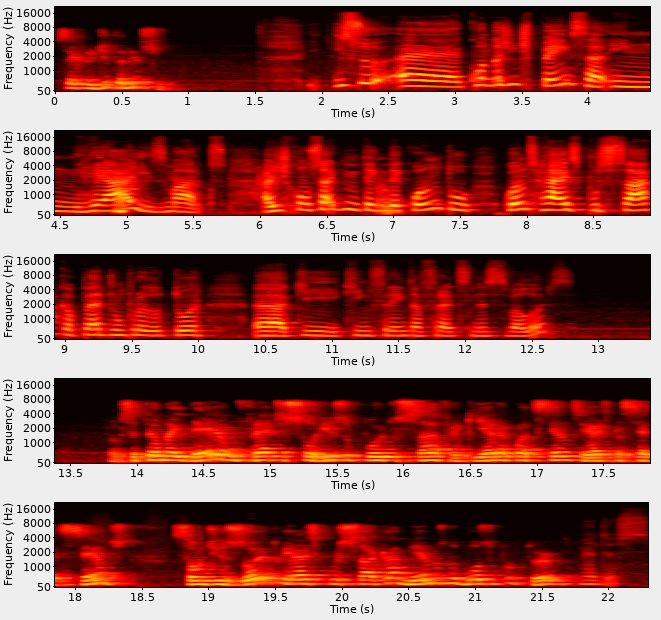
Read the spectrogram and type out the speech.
Você acredita nisso? Isso, é, quando a gente pensa em reais, Marcos, a gente consegue entender quanto, quantos reais por saca perde um produtor é, que, que enfrenta fretes nesses valores? Para você ter uma ideia, um frete Sorriso Porto Safra, que era 400 reais para 700, são 18 reais por saca a menos no bolso do produtor. Meu Deus.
